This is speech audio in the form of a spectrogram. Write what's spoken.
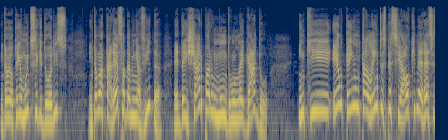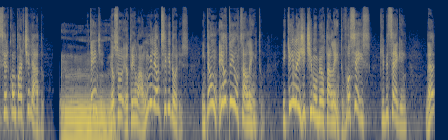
Então eu tenho muitos seguidores. Então a tarefa da minha vida é deixar para o mundo um legado em que eu tenho um talento especial que merece ser compartilhado. Hum, Entende? Eu, sou, eu tenho lá um milhão de seguidores. Então, eu tenho um talento. E quem legitima o meu talento? Vocês, que me seguem. Né?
